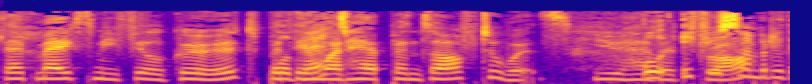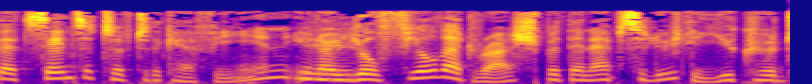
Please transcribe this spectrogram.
That makes me feel good, but well, then what happens afterwards? You have well, if drop. you're somebody that's sensitive to the caffeine, you yes. know, you'll feel that rush, but then absolutely, you could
